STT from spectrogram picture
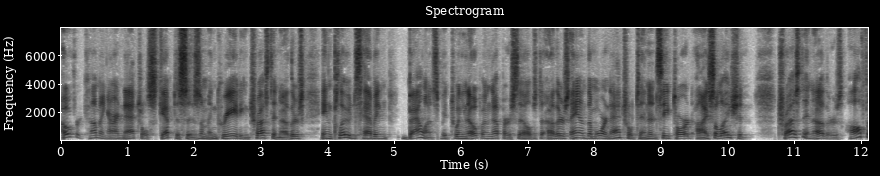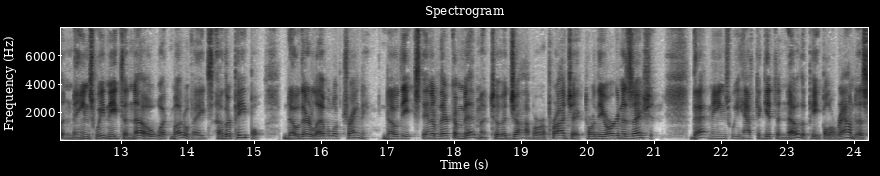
Overcoming our natural skepticism and creating trust in others includes having balance between opening up ourselves to others and the more natural tendency toward isolation. Trust in others often means we need to know what motivates other people, know their level of training, know the extent of their commitment to a job or a project or the organization. That means we have to get to know the people around us,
